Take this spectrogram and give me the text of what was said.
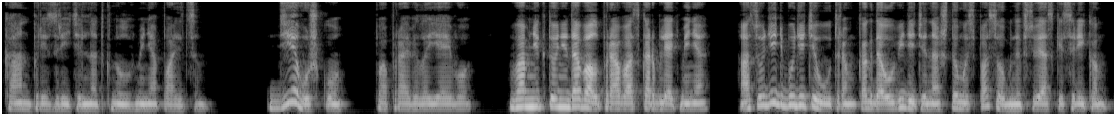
Кан презрительно ткнул в меня пальцем. Девушку, поправила я его. Вам никто не давал права оскорблять меня. А судить будете утром, когда увидите, на что мы способны в связке с Риком.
